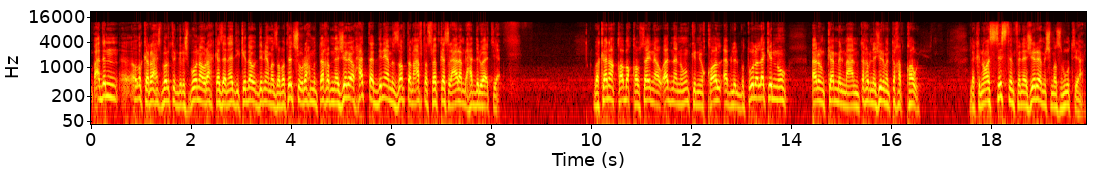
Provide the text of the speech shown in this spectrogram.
بعدين هو كان راح سبورتنج لشبونة وراح كذا نادي كده والدنيا ما ظبطتش وراح منتخب نيجيريا وحتى الدنيا مش ظابطة معاه في تصفيات كأس العالم لحد دلوقتي يعني. وكان قاب قوسين أو أدنى إنه ممكن يقال قبل البطولة لكنه قالوا نكمل مع المنتخب النيجيري منتخب قوي. لكن هو ال system في نيجيريا مش مظبوط يعني.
